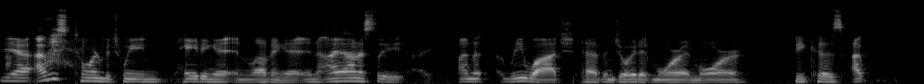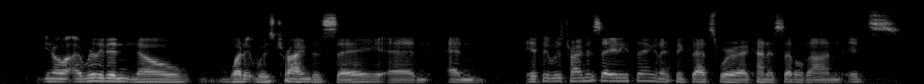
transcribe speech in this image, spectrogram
Yeah, I was torn between hating it and loving it, and I honestly, on a rewatch, have enjoyed it more and more because I, you know, I really didn't know what it was trying to say and and if it was trying to say anything, and I think that's where I kind of settled on. It's,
